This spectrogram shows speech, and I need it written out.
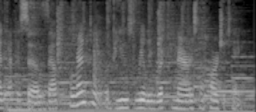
An episode about parental abuse really ripped Mariska Hargitay.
